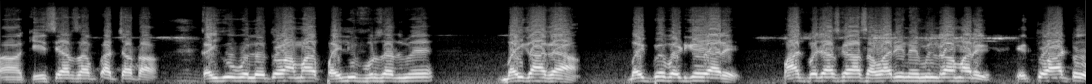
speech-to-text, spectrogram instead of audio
हाँ केसीआर साहब का अच्छा था। कई को बोले तो हमारे पहली फुर्सत में बाइक आ गया। बाइक पे बैठ गए यार। पाँच पचास का सवारी नहीं मिल रहा हमारे। एक तो ऑटो।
